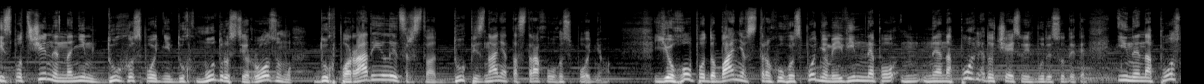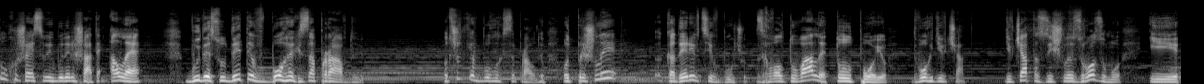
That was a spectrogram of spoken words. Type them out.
І спочине на нім дух Господній, дух мудрості, розуму, дух поради і лицарства, дух пізнання та страху Господнього. Його подобання в страху Господньому, і він не по не на погляд очей своїх буде судити, і не на послух очей своїх буде рішати, але буде судити в Богах за правдою. От що таке в Богах за правдою? От прийшли кадирівці в Бучу, зґвалтували толпою двох дівчат. Дівчата зійшли з розуму і,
